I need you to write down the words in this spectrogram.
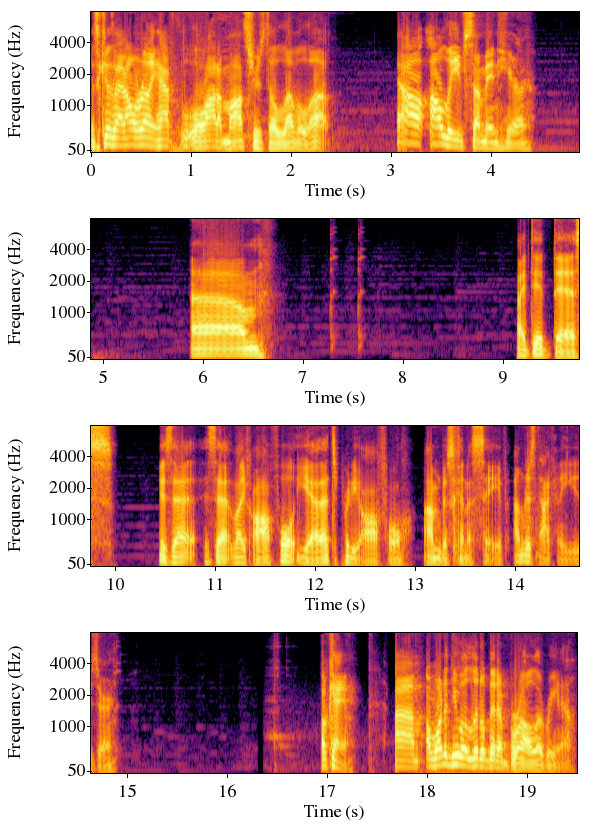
It's because I don't really have a lot of monsters to level up. I'll, I'll leave some in here. Um, I did this. Is that is that like awful? Yeah, that's pretty awful. I'm just gonna save. I'm just not gonna use her. Okay. Um, I want to do a little bit of Brawl Arena,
